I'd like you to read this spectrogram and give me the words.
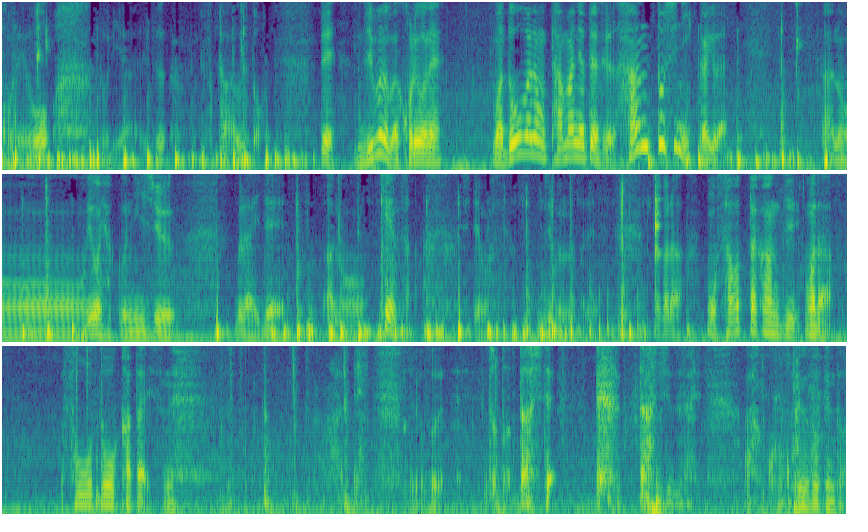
これを、とりあえず、使うと。で、自分の場合これをね、まあ動画でもたまにやってるんですけど、半年に1回ぐらい、あのー、420ぐらいで、あのー検査してます。自分の中でね。だから、もう触った感じ、まだ、相当硬いですね。はい。ということで、ちょっと出して、出しづらい。あ、これをどけんと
